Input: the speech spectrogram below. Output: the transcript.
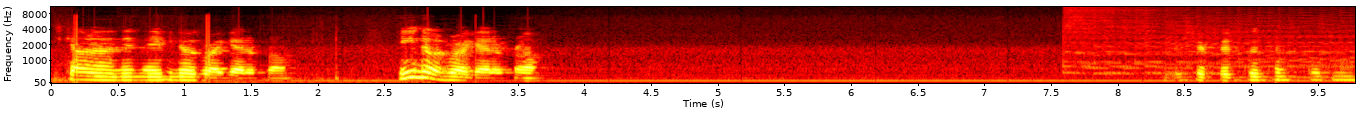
He's counting on a nickname, he knows where I got it from. He knows where I got it from. Your physically defensive Pokemon?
